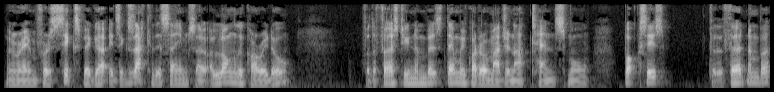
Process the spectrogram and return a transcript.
When we're aiming for a six-figure, it's exactly the same. So along the corridor for the first two numbers, then we've got to imagine our 10 small boxes for the third number,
